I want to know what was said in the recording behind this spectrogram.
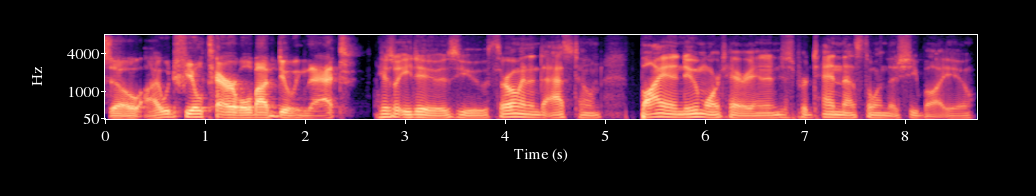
so I would feel terrible about doing that. Here's what you do: is you throw him into acetone, buy a new Mortarion, and just pretend that's the one that she bought you.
